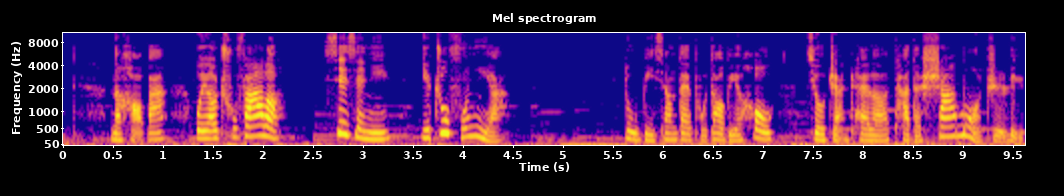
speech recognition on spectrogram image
“那好吧，我要出发了。谢谢你，也祝福你啊。”杜比向戴普道别后，就展开了他的沙漠之旅。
